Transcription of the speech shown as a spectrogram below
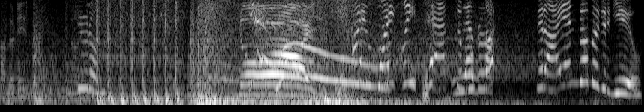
Underneath, underneath. Nice. Shoot them. Nice! I lightly tapped them. Level before- Did I end them or did you?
